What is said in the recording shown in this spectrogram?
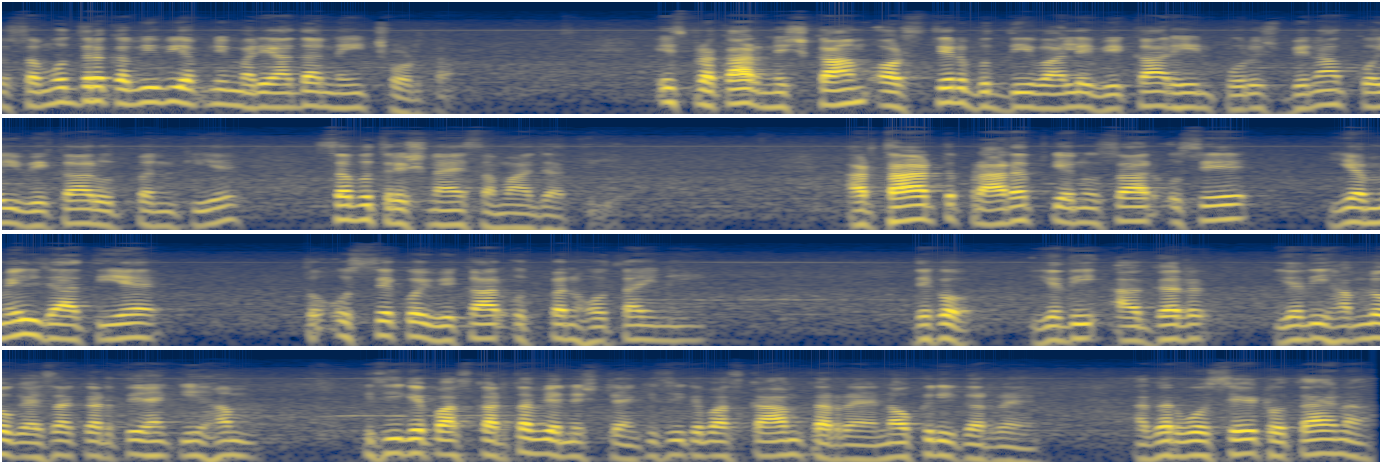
तो समुद्र कभी भी अपनी मर्यादा नहीं छोड़ता। इस प्रकार निष्काम और स्थिर बुद्धि वाले विकारहीन पुरुष बिना कोई विकार उत्पन्न किए सब तृष्णाएँ समा जाती है। अर्थात प्रारब्ध के अनुसार उसे यह मिल जाती है तो उससे कोई विकार उत्पन्न होता ही नहीं। देखो यदि अगर, यदि हम लोग ऐसा करते हैं कि हम किसी के पास कर्तव्य निष्ठ हैं, किसी के पास काम कर रहे हैं, नौकरी कर रहे हैं, अगर वो सेठ होता है ना,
